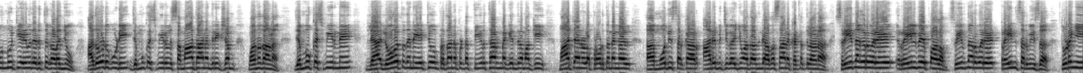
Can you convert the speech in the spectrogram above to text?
മുന്നൂറ്റി എഴുപത് എടുത്തു കളഞ്ഞു. അതോടുകൂടി ജമ്മു കശ്മീരിൽ സമാധാന അന്തരീക്ഷം വന്നതാണ്. ജമ്മു കശ്മീരിനെ ലോകത്ത് തന്നെ ഏറ്റവും പ്രധാനപ്പെട്ട തീർത്ഥാടന കേന്ദ്രമാക്കി മാറ്റാനുള്ള പ്രവർത്തനങ്ങൾ മോദി സർക്കാർ ആരംഭിച്ചു കഴിഞ്ഞു. അത് അതിന്റെ അവസാന ഘട്ടത്തിലാണ്. ശ്രീനഗർ വരെ റെയിൽവേ പാളം ശ്രീനഗർ വരെ ട്രെയിൻ സർവീസ് തുടങ്ങി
